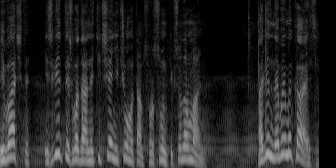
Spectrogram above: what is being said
І бачите, і звідти ж вода не тіче, нічого там з форсунки, все нормально. А він не вимикається.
